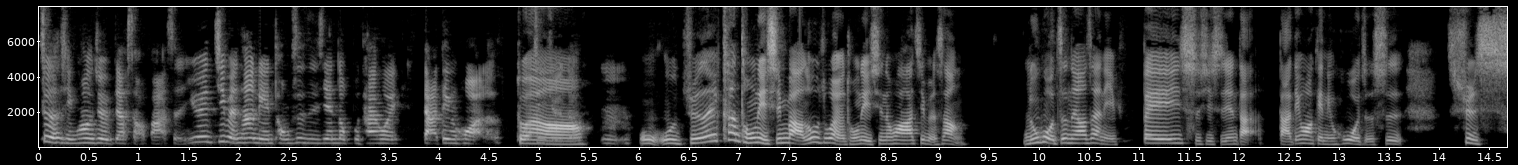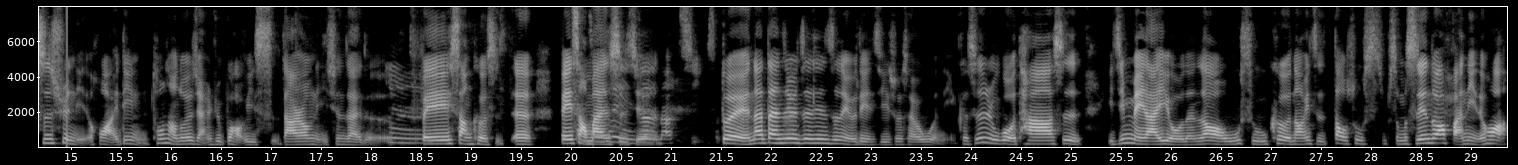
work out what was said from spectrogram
这个情况就会比较少发生，因为基本上连同事之间都不太会打电话了。对啊，嗯，我我觉得看同理心吧。如果主管有同理心的话，他基本上如果真的要在你非实习时间打打电话给你，或者是讯私讯你的话，一定通常都会讲一句不好意思，打扰你现在的非上课时、嗯、呃非上班时间。对，那但是因为这件真的有点急，所以才会问你。可是如果他是已经没来由的，然后无时无刻，然后一直到处什么时间都要烦你的话。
